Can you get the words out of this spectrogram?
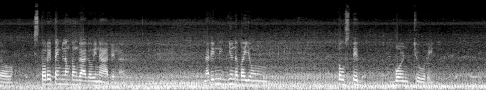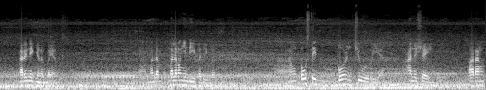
So, story time lang tong gagawin natin. Ah. Narinig nyo na ba yung toasted born churi? Narinig nyo na ba yan? Ah, malam- malamang hindi pa, di ba? Ah, ang toasted born churi, ah, ano siya eh, parang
